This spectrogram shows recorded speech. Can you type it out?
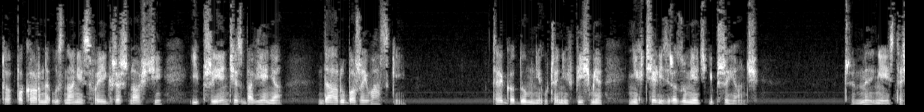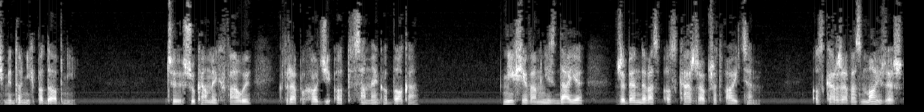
To pokorne uznanie swojej grzeszności i przyjęcie zbawienia, daru Bożej łaski. Tego dumnie uczeni w piśmie nie chcieli zrozumieć i przyjąć. Czy my nie jesteśmy do nich podobni? Czy szukamy chwały, która pochodzi od samego Boga? Niech się wam nie zdaje, że będę was oskarżał przed Ojcem. Oskarża was Mojżesz,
